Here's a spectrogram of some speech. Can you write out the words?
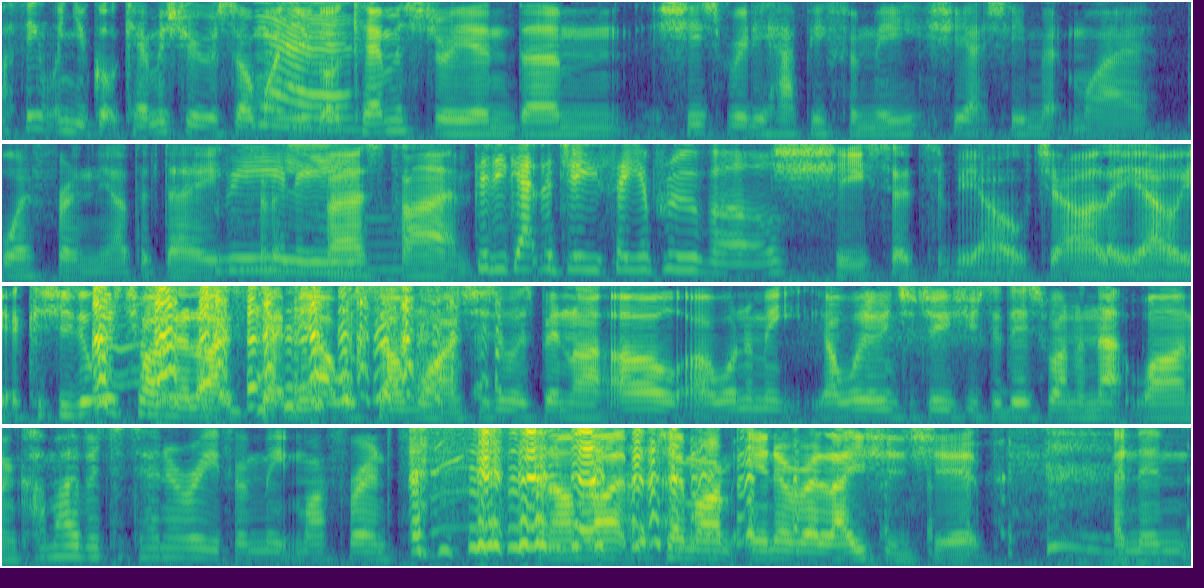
I think when you've got chemistry with someone, Yeah. you've got chemistry, and um, she's really happy for me. She actually met my boyfriend the other day for the first time. Did he get the GC approval? she said to me, "Oh, Charlie, oh yeah," because she's always trying to like set me up with someone. She's always been like, "Oh, I want to meet, I want to introduce you to this one and that one, and come over to Tenerife and meet my friend." and I'm like, "But Gemma, I'm in a relationship." And then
